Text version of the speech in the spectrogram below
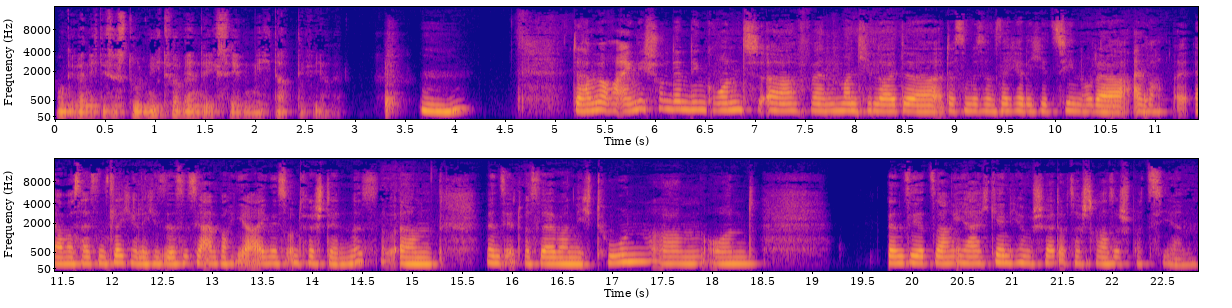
Und wenn ich dieses Tool nicht verwende, ich es eben nicht aktiviere. Mhm. Da haben wir auch eigentlich schon denn den Grund, äh, wenn manche Leute das ein bisschen ins Lächerliche ziehen oder einfach, ja, was heißt ins Lächerliche? Es ist ja einfach ihr eigenes Unverständnis, ähm, wenn sie etwas selber nicht tun ähm, und wenn Sie jetzt sagen, ja, ich gehe nicht mit dem Schwert auf der Straße spazieren.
